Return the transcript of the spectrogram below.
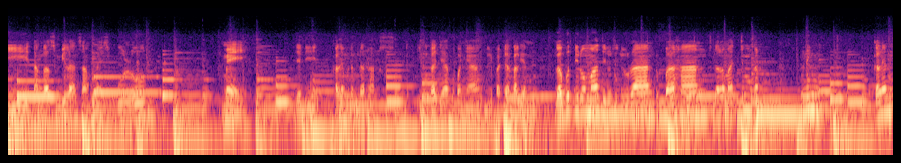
di tanggal 9 sampai 10 Mei. Jadi kalian benar-benar harus ikut aja pokoknya daripada kalian gabut di rumah tidur-tiduran rebahan segala macem kan kalian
